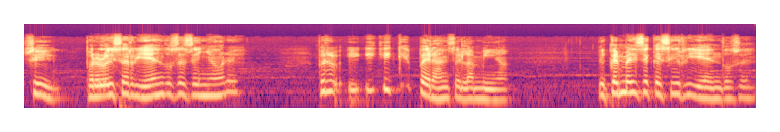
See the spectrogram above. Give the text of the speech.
Sí, pero lo hice riéndose, señores. Pero, ¿y, qué esperanza es la mía? De que él me dice que sí riéndose,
